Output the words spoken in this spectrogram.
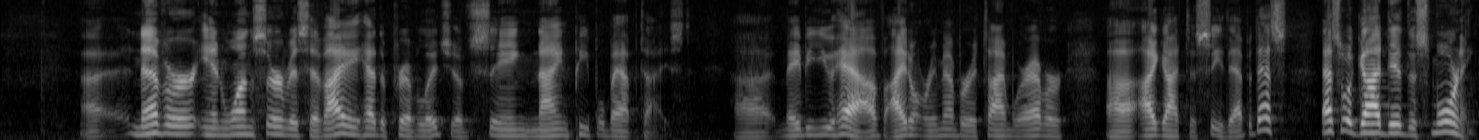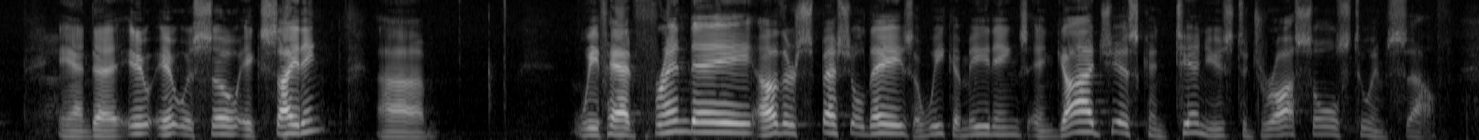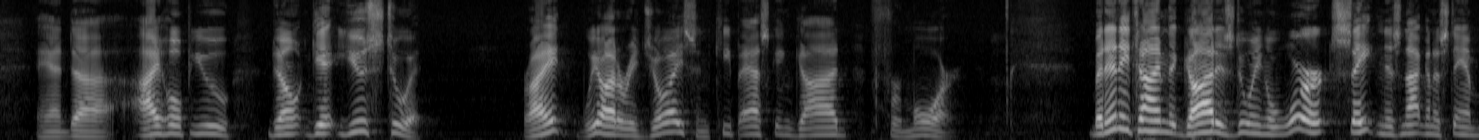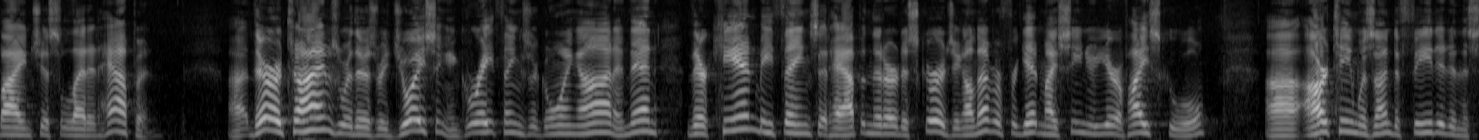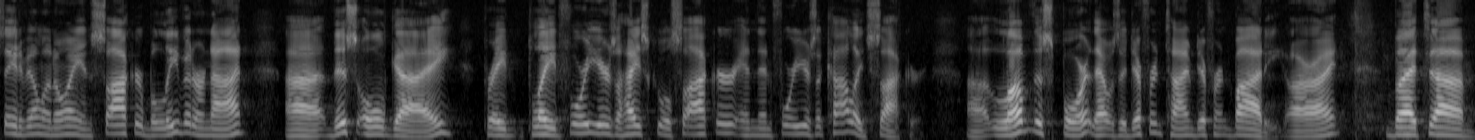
Uh, never in one service have I had the privilege of seeing nine people baptized. Uh, maybe you have. I don't remember a time wherever uh, I got to see that. But that's, that's what God did this morning. And uh, it, it was so exciting. We've had Friend Day, other special days, a week of meetings, and God just continues to draw souls to Himself. And uh, I hope you don't get used to it, right? We ought to rejoice and keep asking God for more. But anytime that God is doing a work, Satan is not going to stand by and just let it happen. Uh, there are times where there's rejoicing and great things are going on, and then there can be things that happen that are discouraging. I'll never forget my senior year of high school. Uh, our team was undefeated in the state of Illinois in soccer, believe it or not. Uh, this old guy played, played four years of high school soccer and then four years of college soccer. Uh, loved the sport. That was a different time, different body, all right? But. Um,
